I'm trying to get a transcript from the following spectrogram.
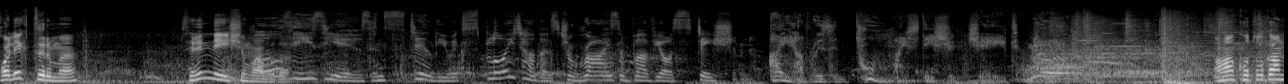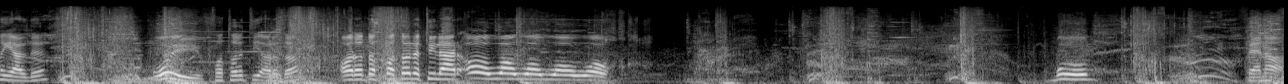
Collector mı? Senin ne işin var burada? these years and still you exploit others to rise above your station. I have risen to my station, Jade. Aha Kotulkan da geldi. Oy fatality arada. Arada fatality'ler. Oh wow wow wow wow. Boom. Fena.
